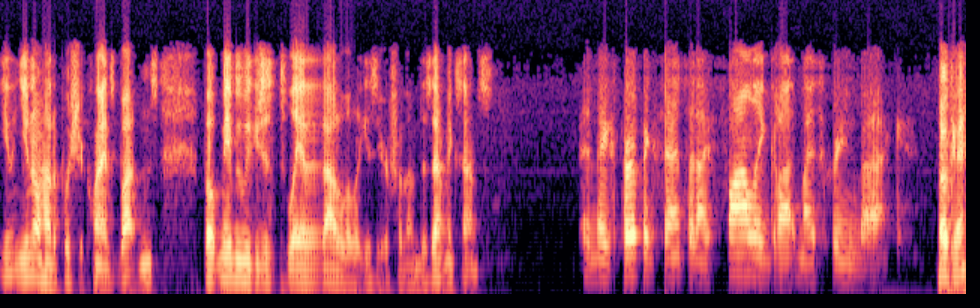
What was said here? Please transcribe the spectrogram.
You you know how to push your clients' buttons, but maybe we could just lay it out a little easier for them. Does that make sense? It makes perfect sense, and I finally got my screen back. Okay.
